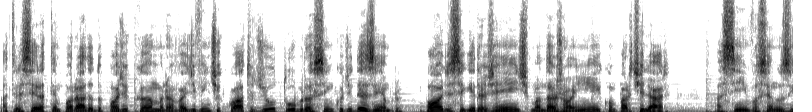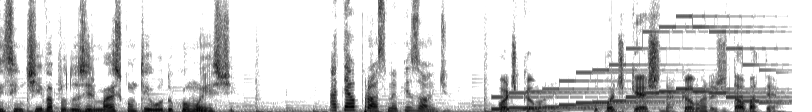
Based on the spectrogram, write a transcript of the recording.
A terceira temporada do Pod Câmara vai de 24 de outubro a 5 de dezembro. Pode seguir a gente, mandar joinha e compartilhar. Assim você nos incentiva a produzir mais conteúdo como este. Até o próximo episódio. Pod Câmara, o podcast da Câmara de Taubaté.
